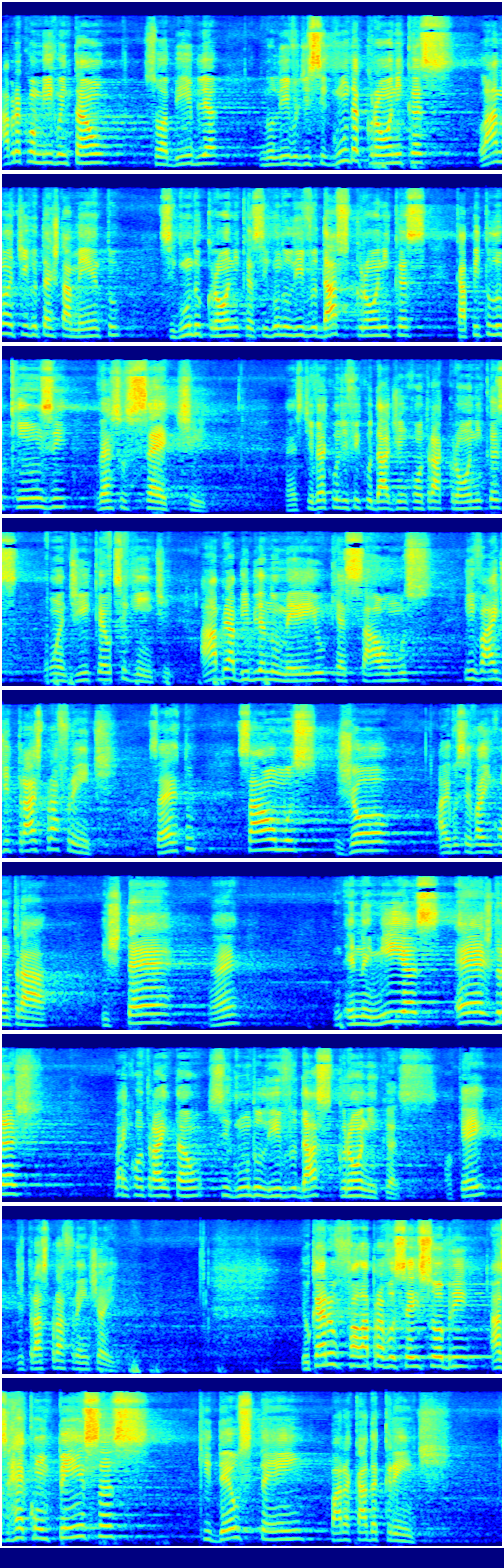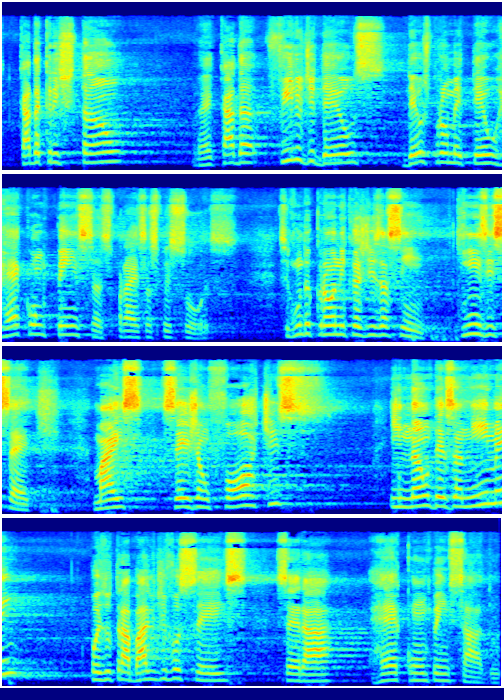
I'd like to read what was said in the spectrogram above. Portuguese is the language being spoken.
Abra comigo então sua Bíblia no livro de 2 Crônicas, lá no Antigo Testamento, 2 Crônicas, segundo livro das Crônicas, capítulo 15, verso 7. Eh, se tiver com dificuldade de encontrar crônicas, uma dica é o seguinte: abre a Bíblia no meio, que é Salmos, e vai de trás para frente, certo? Salmos, Jó, aí você vai encontrar Esther, né? Enemias, Esdras, vai encontrar então segundo livro das crônicas, ok? De trás para frente aí. Eu quero falar para vocês sobre as recompensas que Deus tem para cada crente. Cada cristão, né, cada filho de Deus, Deus prometeu recompensas para essas pessoas. Segunda Crônicas diz assim, 15, 7. Mas sejam fortes e não desanimem, pois o trabalho de vocês será recompensado.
